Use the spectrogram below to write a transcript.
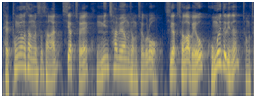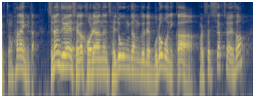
대통령상을 수상한 식약처의 국민 참여형 정책으로 식약처가 매우 공을 들이는 정책 중 하나입니다. 지난주에 제가 거래하는 제조 공장들에 물어보니까 벌써 식약처에서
